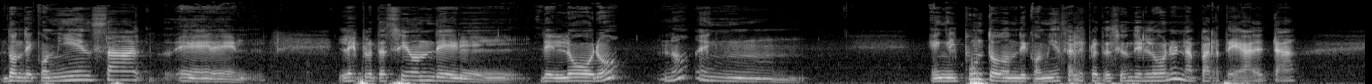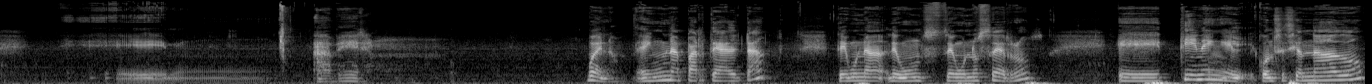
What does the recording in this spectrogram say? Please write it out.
donde comienza eh, la explotación del, del oro, ¿no? En, el punto donde comienza la explotación del oro, en la parte alta, eh, a ver, bueno, en una parte alta de, una, de, un, de unos cerros, eh, tienen el concesionado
